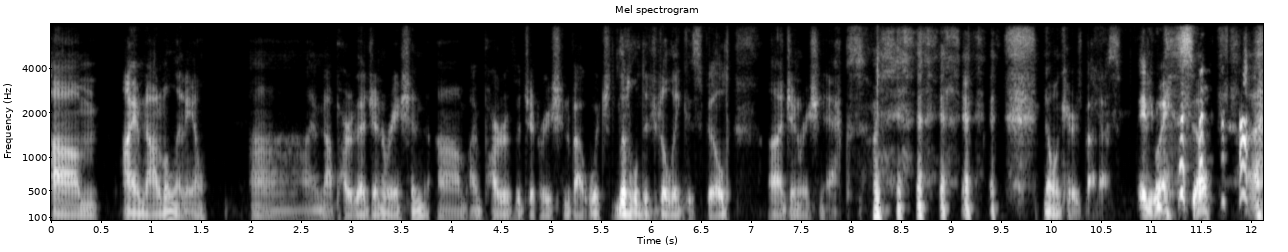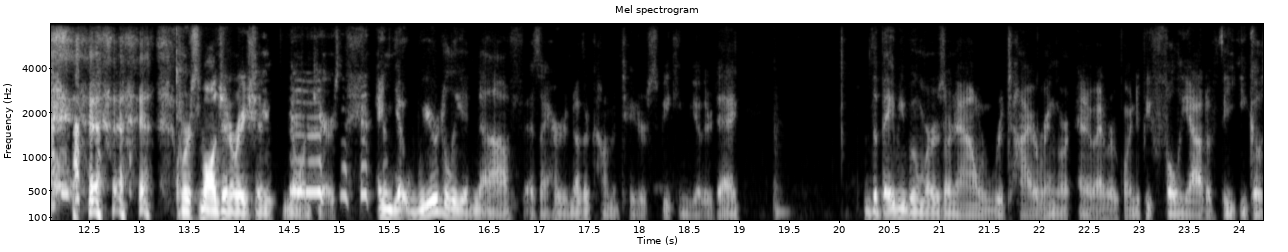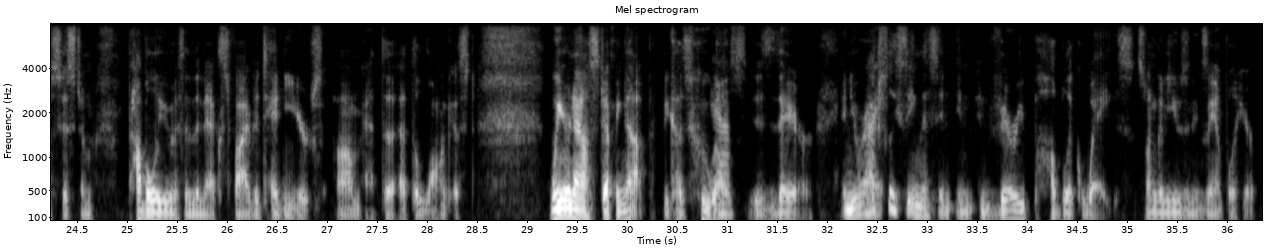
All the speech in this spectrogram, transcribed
Um, i am not a millennial. Uh, i am not part of that generation. Um, i'm part of the generation about which little digital ink is spilled uh, generation x. No one cares about us. Anyway so we're a small generation. No one cares. And yet weirdly enough as i heard another commentator speaking the other day the baby boomers are now retiring or and are going to be fully out of the ecosystem probably within the next five to ten years um, at the at the longest we are now stepping up because who Yeah. else is there and you're Right. actually seeing this in, in in very public ways so i'm going to use an example here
